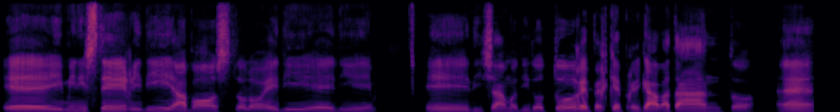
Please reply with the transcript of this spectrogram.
eh, i ministeri di apostolo e di, e di, e, diciamo, di dottore perché pregava tanto, eh?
